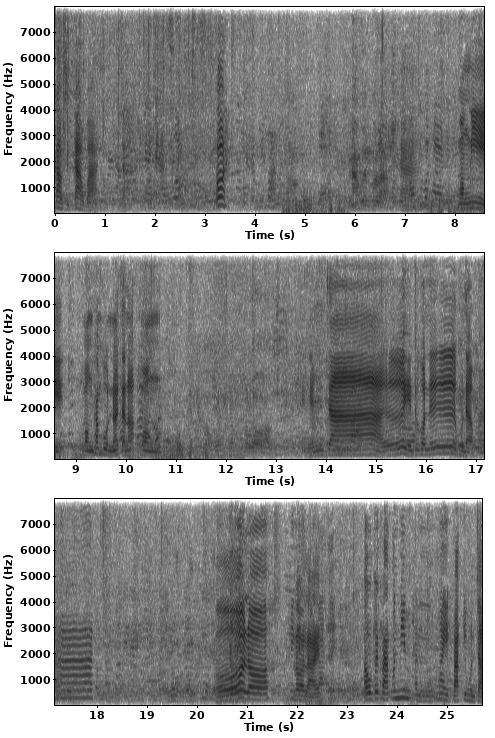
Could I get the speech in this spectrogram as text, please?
99 บาทจ้ะ โอ้ยหา เพื่อนพ่อล่ะอ่ามองนี่มองทำบุญเนาะจ้ะเนาะมองบอกเพื่อนทำตลอดเห็นจ้า เอ้ยเห็นทุกคนเด้อผู้ดาวพาดโอ้รอรอหลาย เอาไปปักมันมีอันไม่ปักอยู่บนจ้ะ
